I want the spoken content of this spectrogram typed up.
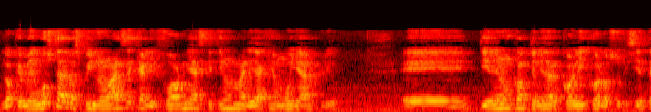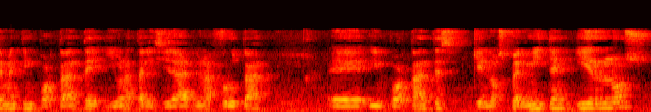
Lo que me gusta de los Pinot Noirs de California es que tiene un maridaje muy amplio. Eh, tienen un contenido alcohólico lo suficientemente importante y una tanicidad y una fruta eh, importantes que nos permiten irnos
